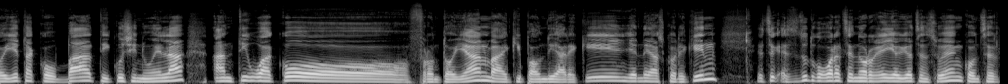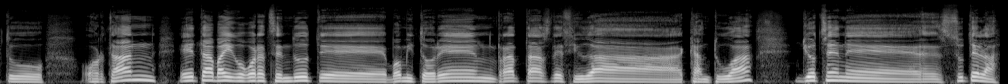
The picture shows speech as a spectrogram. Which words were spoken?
oietako bat ikusi nuela antiguako frontoian, ba, ekipa hondiarekin, jende askorekin, ez, ez dut gogoratzen hor gehiago jotzen zuen, kontzertu hortan, eta bai gogoratzen dut e, vomitoren ratas de ciudad kantua, jotzen e, zutela.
